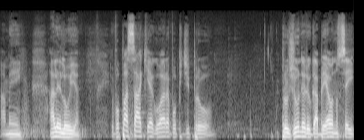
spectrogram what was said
Amém. Aleluia. Eu vou passar aqui agora, vou pedir pro pro Júnior e o Gabriel, não sei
